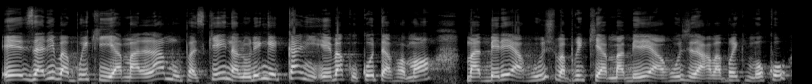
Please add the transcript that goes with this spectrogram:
ezali babrike ya malamu parce que na lolenge kani eyeba kokota vraiment mabele ya rouge babrike ya mabele ya rouge ezalaka babrike moko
